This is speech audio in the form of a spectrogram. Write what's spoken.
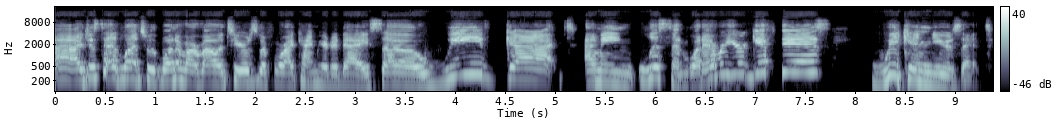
Uh, I just had lunch with one of our volunteers before I came here today. So we've got, I mean, listen, whatever your gift is, we can use it.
